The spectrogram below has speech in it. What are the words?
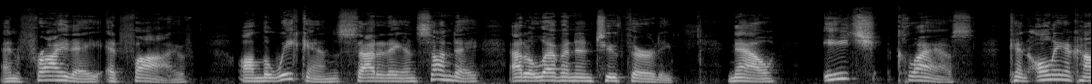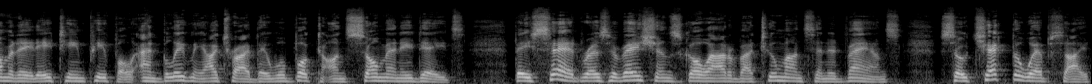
and Friday at 5. On the weekends, Saturday and Sunday at 11 and 2:30. Now, each class can only accommodate 18 people, and believe me, I tried. They were booked on so many dates. They said reservations go out about two months in advance, so check the website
